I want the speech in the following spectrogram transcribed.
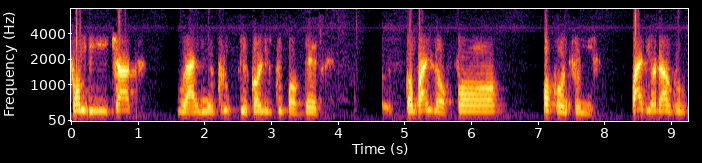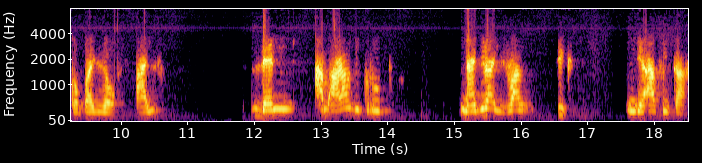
from the chat, we are in a group, they call it Group of Death, comprised of four, four countries, while the other group comprises of five. Then I'm around the group. Nigeria is ranked sixth in the Africa,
